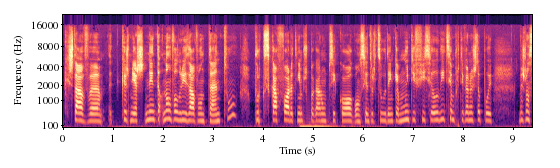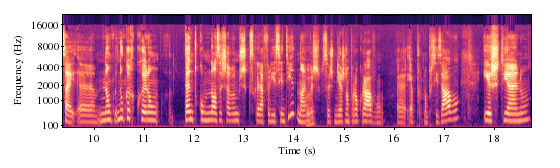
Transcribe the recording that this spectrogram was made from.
que estava que as mulheres nem não valorizavam tanto porque se cá fora tínhamos que pagar um psicólogo ou um centro de saúde em que é muito difícil ali sempre tiveram este apoio. Mas não sei uh, não, nunca recorreram tanto como nós achávamos que se calhar faria sentido não é? Uhum. mas se as mulheres não procuravam uh, é porque não precisavam. Este ano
